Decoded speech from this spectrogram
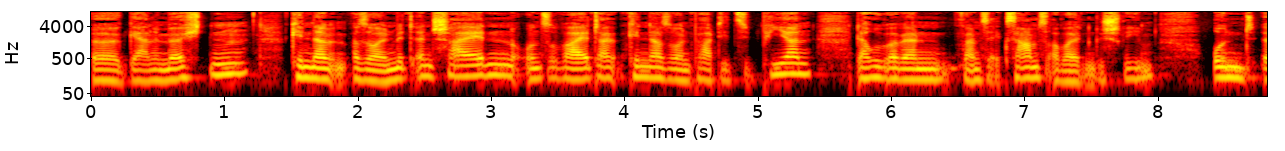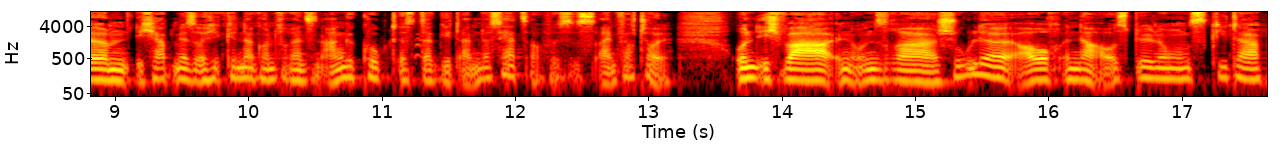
äh, gerne möchten. Kinder sollen mitentscheiden und so weiter. Kinder sollen partizipieren. Darüber werden ganze Examensarbeiten geschrieben. Und ähm, ich habe mir solche Kinderkonferenzen angeguckt. Es, da geht einem das Herz auf. Es ist einfach toll. Und ich war in unserer Schule auch in der Ausbildungskita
